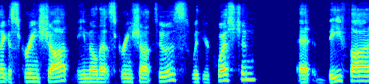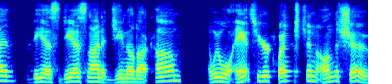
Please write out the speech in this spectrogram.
Take a screenshot, email that screenshot to us with your question at b5vsds9 at gmail.com, and we will answer your question on the show.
